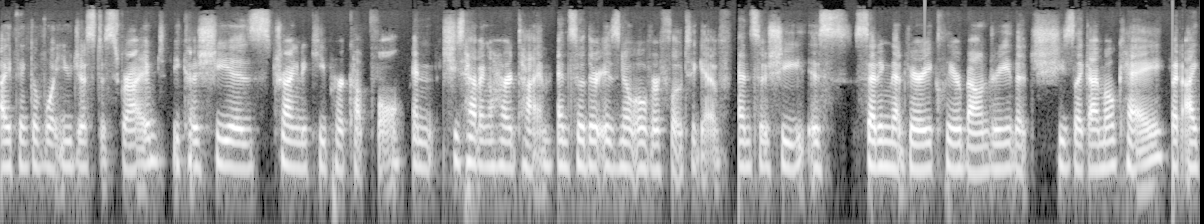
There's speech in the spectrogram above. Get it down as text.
I think, of what you just described, because she is trying to keep her cup full and she's having a hard time. And so there is no overflow to give. And so she is setting that very clear boundary that she's like, I'm okay, but I,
